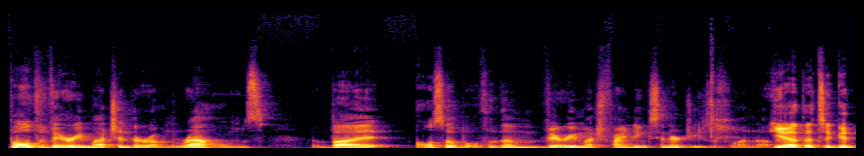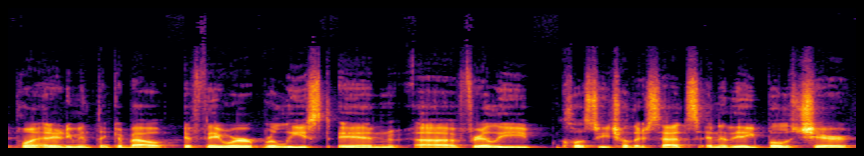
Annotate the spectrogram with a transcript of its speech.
Both very much in their own realms, but also both of them very much finding synergies with one another. Yeah, that's a good point. I didn't even think about if they were released in uh, fairly close to each other sets, and they both share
